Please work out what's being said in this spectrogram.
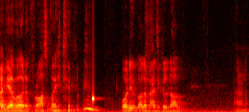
Have you ever heard of frostbite? what do you call a magical dog? I don't know.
